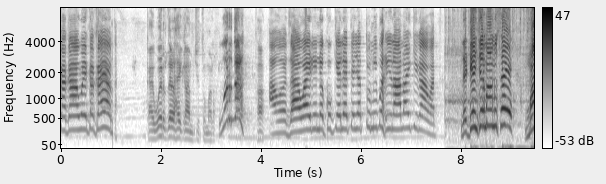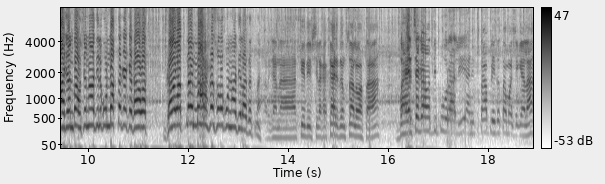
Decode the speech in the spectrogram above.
का गाव आहे का काय आमचं? काय वर्दळ आहे का आमची तुम्हाला? वर्दळ? हा. अहो जावायनी नको केलं त्याच्यात तुम्ही भरीला आलाय की गावात. लय डेंजर माणूस आहे. माझ्या आणि भाऊच्या नादीला कोण लागतं काय का गावात? गावात नाही महाराष्ट्रात सुद्धा कोण नादी लागत नाही. अरे गाना त्या दिवशीला काय कार्यक्रम चालू होता बाहेरच्या गावातली पोर आली आणि तिथं आपल्या इथं तमाशा केला.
